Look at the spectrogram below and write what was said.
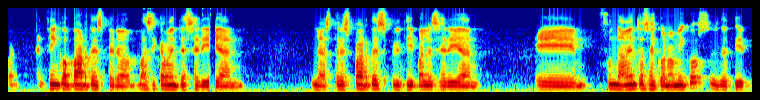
en cinco partes, pero básicamente serían, las tres partes principales serían eh, fundamentos económicos, es decir,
